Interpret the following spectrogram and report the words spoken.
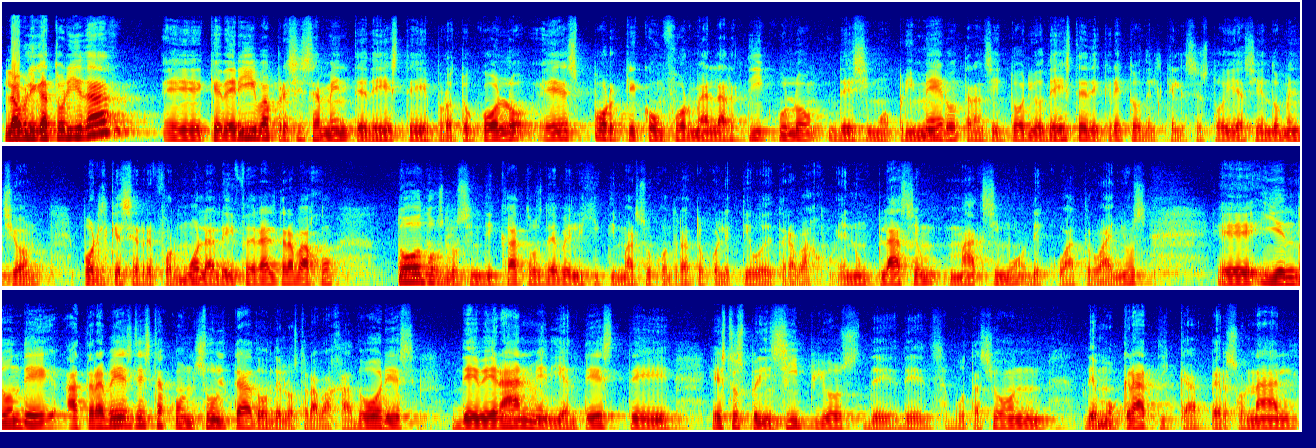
La obligatoriedad eh, que deriva precisamente de este protocolo es porque conforme al artículo decimoprimero transitorio de este decreto del que les estoy haciendo mención, por el que se reformó la Ley Federal del Trabajo, todos los sindicatos deben legitimar su contrato colectivo de trabajo en un plazo máximo de cuatro años eh, y en donde a través de esta consulta, donde los trabajadores deberán, mediante este, estos principios de, de votación democrática, personal,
